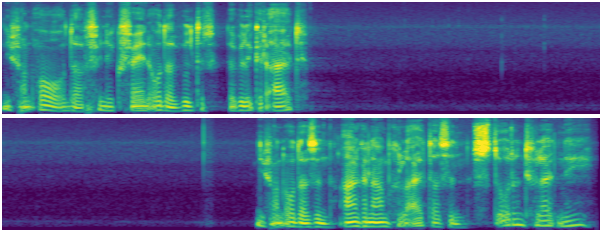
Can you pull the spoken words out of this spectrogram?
Niet van, oh, dat vind ik fijn, oh, dat wil, er, dat wil ik eruit. Niet van, oh, dat is een aangenaam geluid, dat is een storend geluid. Nee.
